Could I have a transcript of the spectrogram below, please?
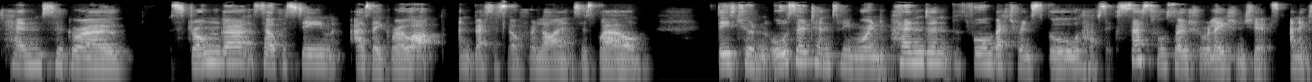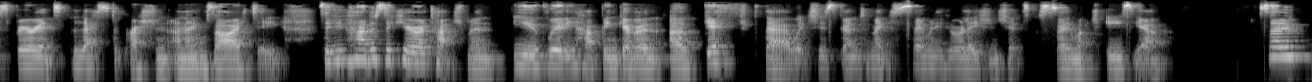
tend to grow stronger self esteem as they grow up and better self reliance as well. These children also tend to be more independent, perform better in school, have successful social relationships, and experience less depression and anxiety. So, if you've had a secure attachment, you really have been given a gift there, which is going to make so many of your relationships so much easier. So,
